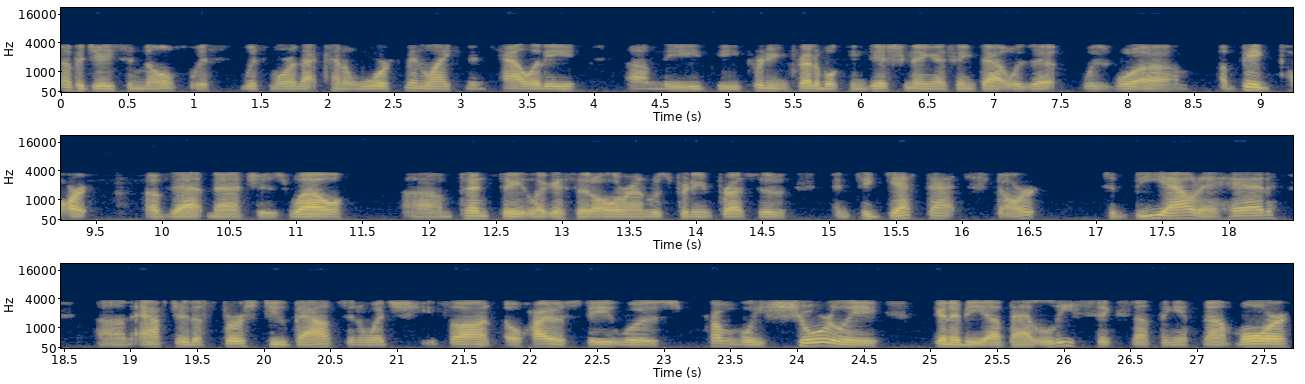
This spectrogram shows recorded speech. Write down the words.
of a Jason Nolf with with more of that kind of workman-like mentality. Um, the the pretty incredible conditioning. I think that was a was uh, a big part of that match as well. Um, Penn State, like I said, all around was pretty impressive, and to get that start, to be out ahead um, after the first two bouts in which you thought Ohio State was probably surely going to be up at least six nothing, if not more.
